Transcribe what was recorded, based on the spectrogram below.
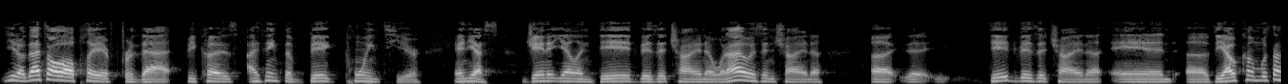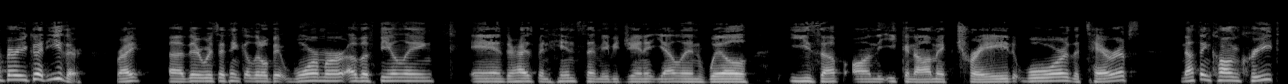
you know, that's all I'll play for that because I think the big point here, and yes, Janet Yellen did visit China when I was in China, uh, did visit China and, uh, the outcome was not very good either, right? Uh, there was, I think, a little bit warmer of a feeling, and there has been hints that maybe Janet Yellen will ease up on the economic trade war, the tariffs, nothing concrete.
